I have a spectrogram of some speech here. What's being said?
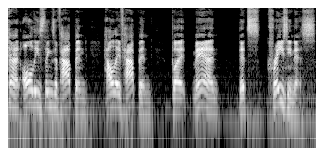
that all these things have happened, how they've happened. But man, it's craziness.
